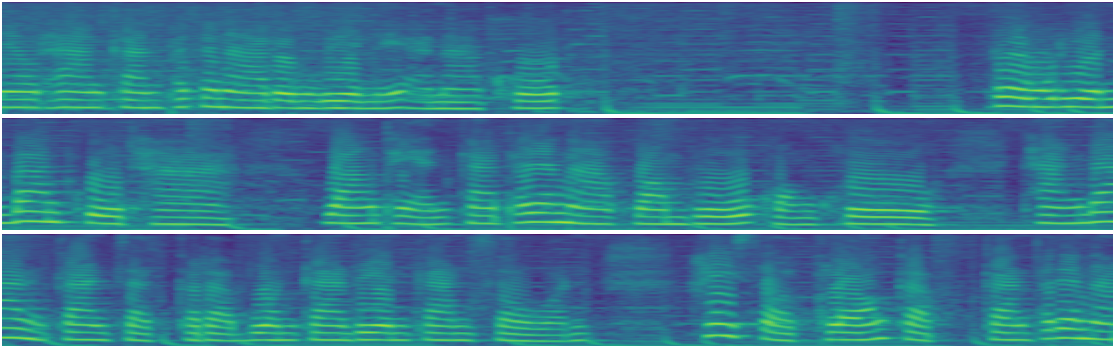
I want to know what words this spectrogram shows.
แนวทางการพัฒนาโรงเรียนในอนาคต โรงเรียนบ้านกูทาวางแผนการพัฒนาความรู้ของครู ทางด้านการจัดกระบวนการเรียนการสอน ให้สอดคล้องกับการพัฒนา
